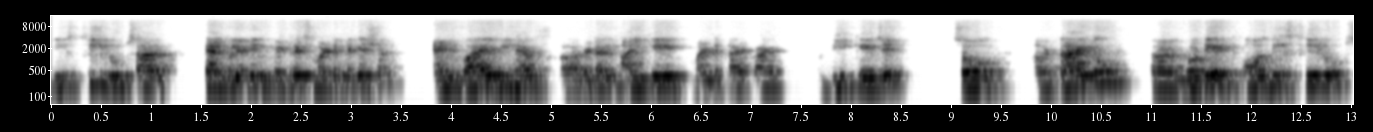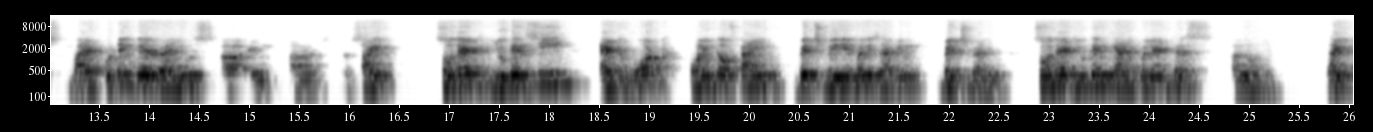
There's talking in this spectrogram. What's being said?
these three loops are calculating matrix multiplication and why we have uh, written ik multiplied by bkj. So uh, try to uh, rotate all these three loops by putting their values uh, in uh, side so that you can see at what point of time which variable is having which value so that you can calculate this logic right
